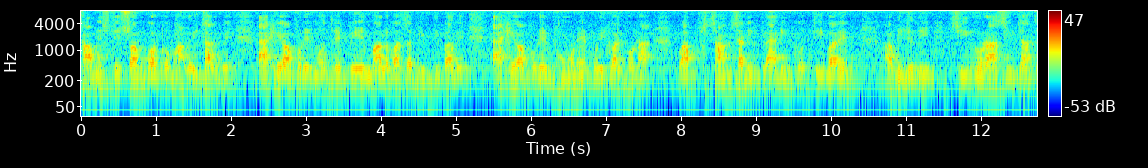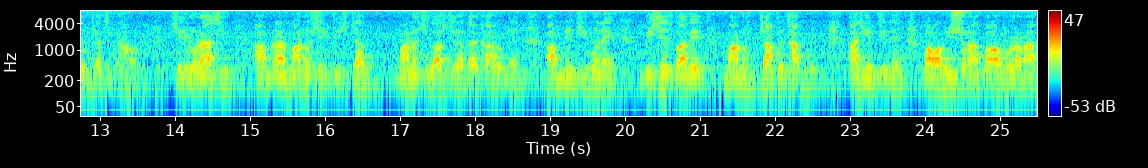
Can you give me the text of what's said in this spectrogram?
স্বামী স্ত্রীর সম্পর্ক ভালোই থাকবে, একে অপরের মধ্যে প্রেম, ভালোবাসা বৃদ্ধি পাবে, একে অপরের ভ্রমণের পরিকল্পনা বা সাংসারিক প্ল্যানিং করতেই পারেন। আপনি যদি সিংহ রাশির জাতক জাতিকা হন, সিংহ রাশি আপনার মানসিক ডিস্টার্ব মানসিক অস্থিরতার কারণে আপনি জীবনে বিশেষভাবে মানুষ চাপে থাকবে আজকের দিনে বাবা বিশ্বনাথ, বাবা ভোলানাথ,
